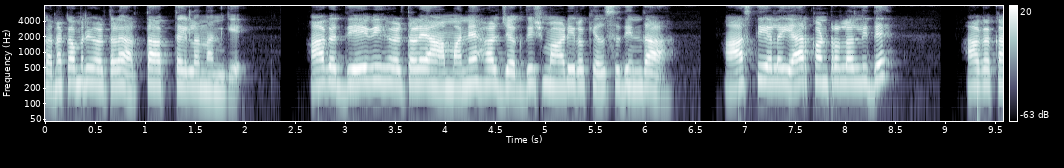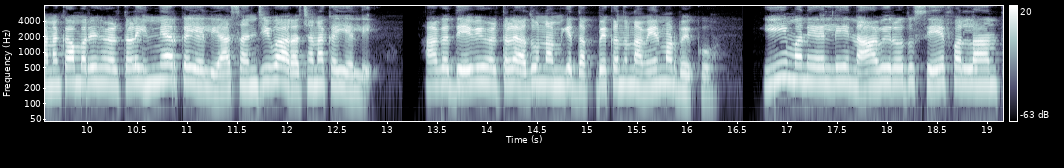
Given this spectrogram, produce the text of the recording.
ಕನಕಾಂಬರಿ ಹೇಳ್ತಾಳೆ ಅರ್ಥ ಆಗ್ತಾ ಇಲ್ಲ ನನಗೆ. ಆಗ ದೇವಿ ಹೇಳ್ತಾಳೆ, ಆ ಮನೆ ಹಾಳು ಜಗದೀಶ್ ಮಾಡಿರೋ ಕೆಲಸದಿಂದ ಆಸ್ತಿ ಎಲ್ಲ ಯಾರ ಕಂಟ್ರೋಲಲ್ಲಿದೆ ಆಗ ಕನಕಾಂಬರಿ ಹೇಳ್ತಾಳೆ, ಇನ್ಯಾರ ಕೈಯಲ್ಲಿ? ಆ ಸಂಜೀವ ರಚನಾ ಕೈಯಲ್ಲಿ. ಆಗ ದೇವಿ ಹೇಳ್ತಾಳೆ, ಅದು ನಮಗೆ ದಕ್ಕಬೇಕಂದ್ರೆ ನಾವೇನು ಮಾಡಬೇಕು? ಈ ಮನೆಯಲ್ಲಿ ನಾವಿರೋದು ಸೇಫ್ ಅಲ್ಲ ಅಂತ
